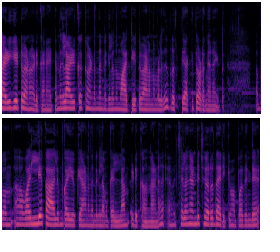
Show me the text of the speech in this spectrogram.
കഴുകിയിട്ട് വേണം എടുക്കാനായിട്ട്. എന്തെങ്കിലും അഴുക്കൊക്കെ ഉണ്ടെന്നുണ്ടെങ്കിൽ ഒന്ന് മാറ്റിയിട്ട് വേണം നമ്മളിത് വൃത്തിയാക്കി തുടങ്ങാനായിട്ട്. അപ്പം വലിയ കാലും കൈയൊക്കെ ആണെന്നുണ്ടെങ്കിൽ നമുക്ക് എല്ലാം എടുക്കാവുന്നതാണ്. ചില ഞണ്ട് ചെറുതായിരിക്കും. അപ്പോൾ അതിന്റെ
